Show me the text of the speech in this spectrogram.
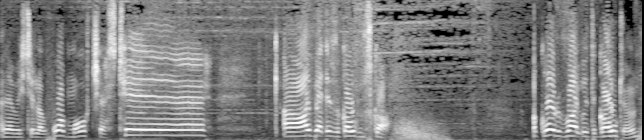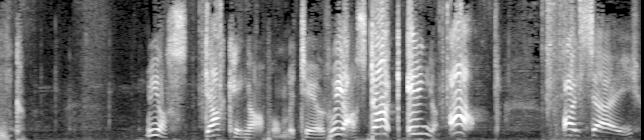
And then we still have one more chest here. Uh, I bet there's a golden scar. I got it right with the golden. We are stacking up on materials. We are stacking up! I say.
